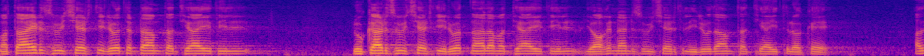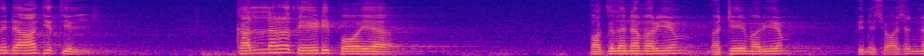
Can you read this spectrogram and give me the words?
മത്തായുടെ സുവിശേഷത്തിൽ ഇരുപത്തെട്ടാമത്തെ അധ്യായത്തിൽ ലൂക്കാട് സുവിശേഷത്തിൽ ഇരുപത്തിനാലാം അധ്യായത്തിൽ യോഹന്നാന്റെ സുവിശേഷത്തിൽ ഇരുപതാമത്തെ അധ്യായത്തിലൊക്കെ അതിന്റെ ആദ്യത്തിൽ കല്ലറ തേടിപ്പോയ മഗ്ദലന മറിയം മറ്റേ മറിയം പിന്നെ ശോശന്ന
